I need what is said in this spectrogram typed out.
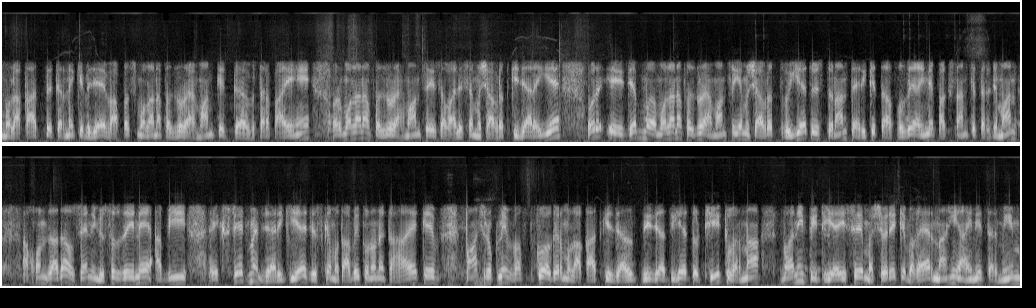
मुलाकात करने के बजाय वापस मौलाना फजल रहमान के तरफ़ आए हैं और मौलाना फजल रहमान से इस हवाले से मुशावरत की जा रही है। और जब मौलाना फजल रहमान से यह मुशावरत हुई है तो इस दौरान तहरीक तहफ़ आइन पाकिस्तान के तर्जमान अखुनजादा हुसैन यूसुफ जई ने अभी एक स्टेटमेंट जारी किया है, जिसके मुताबिक उन्होंने कहा है कि पाँच रुकनी वक्त को अगर मुलाकात की इजाज़त दी जाती है तो ठीक, वरना बानी पीटीआई से मशवरे के बगैर ना ही आईनी तरमीम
